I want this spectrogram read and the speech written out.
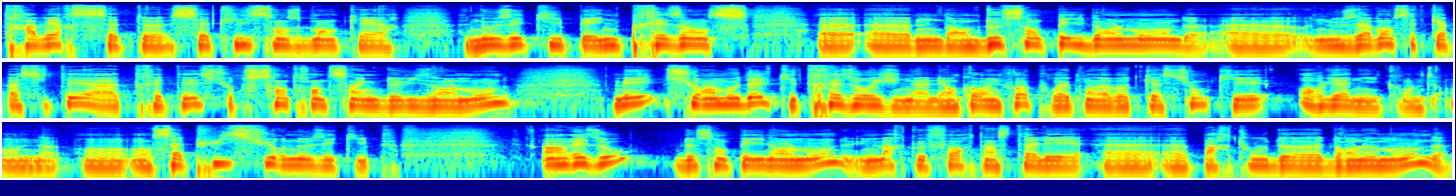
travers cette, licence bancaire, nos équipes et une présence euh, euh, dans 200 pays dans le monde, euh, nous avons cette capacité à traiter sur 135 devises dans le monde, mais sur un modèle qui est très original. Et encore une fois, pour répondre à votre question, qui est organique. On, s'appuie sur nos équipes. Un réseau, 200 pays dans le monde, une marque forte installée euh, partout dans le monde,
